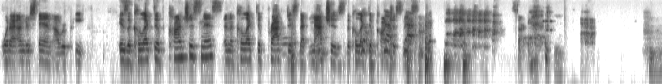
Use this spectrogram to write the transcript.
What I understand, I'll repeat. is a collective consciousness and a collective practice that matches the collective consciousness. Sorry. Hmm.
